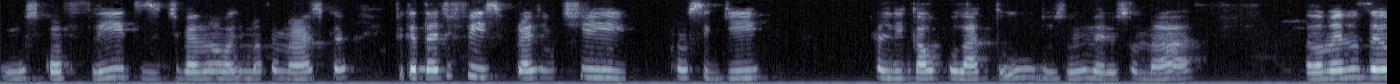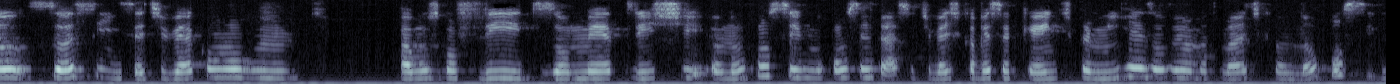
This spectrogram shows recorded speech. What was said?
uns conflitos, e tiver na aula de matemática, fica até difícil para a gente conseguir ali calcular tudo, os números, somar. Pelo menos eu sou assim, se eu tiver com algum alguns conflitos ou meio triste, eu não consigo me concentrar. Se eu tiver de cabeça quente, para mim resolver uma matemática, eu não consigo.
